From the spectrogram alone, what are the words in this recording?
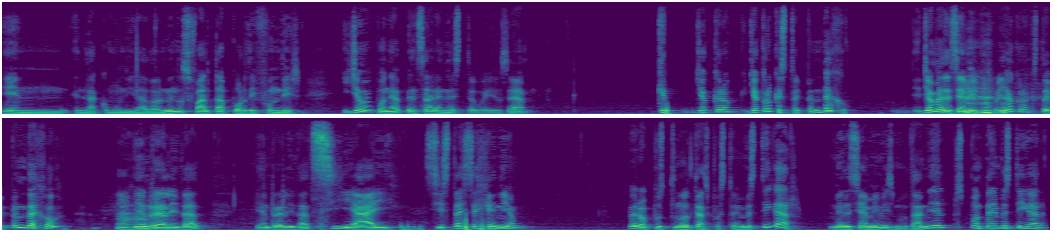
en, en la comunidad, o al menos falta por difundir. Y yo me ponía a pensar en esto, güey. O sea, yo creo, yo creo que estoy pendejo. Yo me decía a mí mismo, yo creo que estoy pendejo. Y en realidad, en realidad sí hay, sí está ese genio, pero pues tú no te has puesto a investigar. Me decía a mí mismo, Daniel, pues ponte a investigar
